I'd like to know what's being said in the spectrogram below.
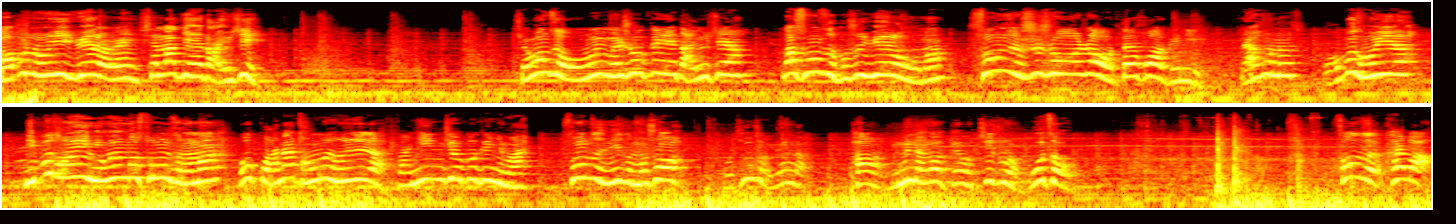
好不容易约了人，先拉进来打游戏。小胖子，我们没说跟你打游戏啊。那松子不是约了我吗？松子是说让我带话给你，然后呢，我不同意啊。你不同意，你问过松子了吗？我管他同不同意的，反正就不跟你玩。松子你怎么说？我听小英的。好，你们两个给我记住了，我走。松子开吧。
